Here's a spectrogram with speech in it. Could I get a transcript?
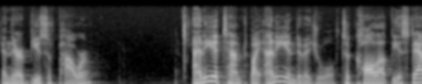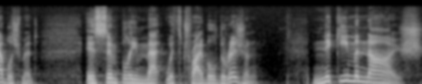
and their abuse of power. Any attempt by any individual to call out the establishment is simply met with tribal derision. Nicki Minaj,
